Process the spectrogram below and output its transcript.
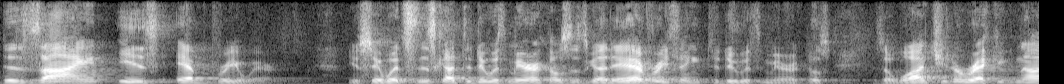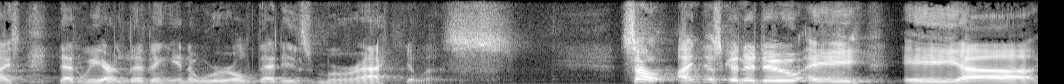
design is everywhere. You say, what's this got to do with miracles? It's got everything to do with miracles. Because I want you to recognize that we are living in a world that is miraculous. So I'm just going to do a, a uh,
